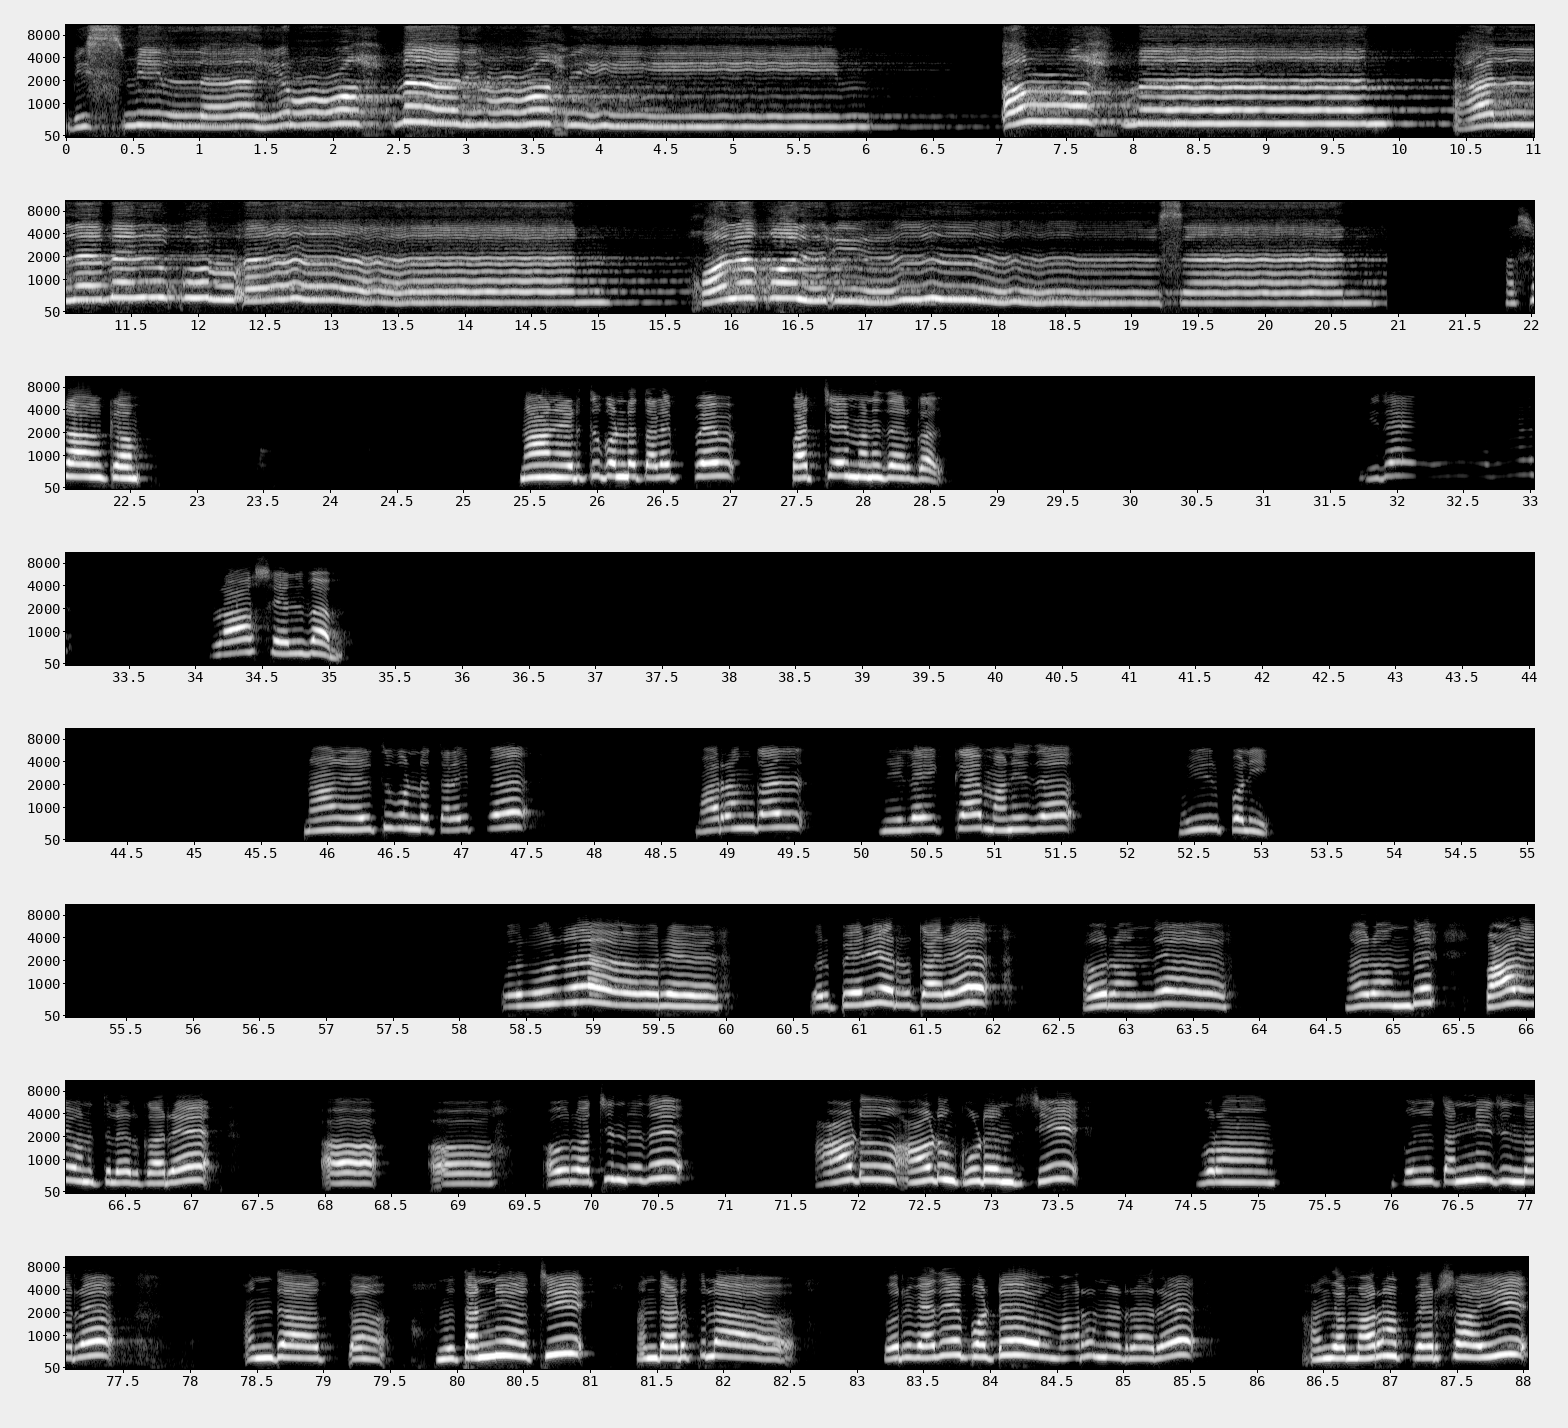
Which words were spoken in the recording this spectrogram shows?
بسم الله الرحمن الرحيم الرحمن علم القرآن خلق الإنسان அஸ்லாம் நான் எடுத்துக்கொண்ட தலைப்பு பச்சை மனிதர்கள் இதை எழுதியவர் ரா செல்வம் நான் எடுத்துக்கொண்ட தலைப்பு மரங்கள் நிலைக்க மனித உயிர் பலி ஒரு ஒரு ஒரு பெரியவர் இருக்காரு. அவர் வந்து அவர் வந்து பாலைவனத்தில் இருக்காரு. அவர் வச்சிருந்தது ஆடும் ஆடும் கூட இருந்துச்சு. அப்புறம் கொஞ்சம் தண்ணி வச்சிருந்தாரு. அந்த த- அந்த தண்ணியை வச்சு அந்த இடத்துல ஒரு விதைய போட்டு மரம் நடுறாரு. அந்த மரம் பெருசாகி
